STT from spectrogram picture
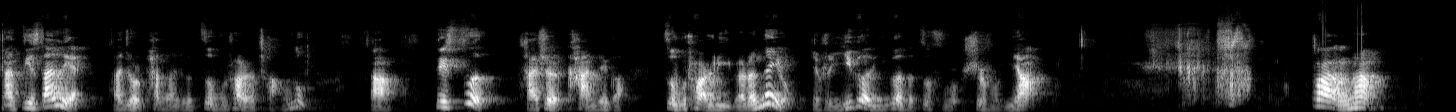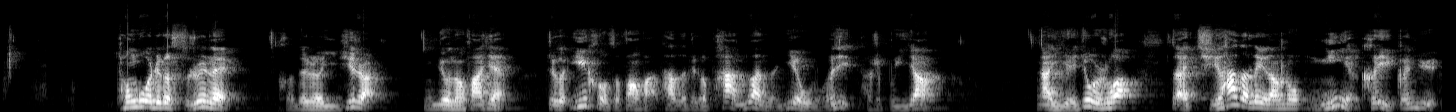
那第三点它就是判断这个字符串的长度啊，第四才是看这个字符串里边的内容，就是一个一个的字符是否一样。那你看，通过这个 string 类和这个 integer，你就能发现。这个 equals 方法，它的这个判断的业务逻辑它是不一样的。那也就是说，在其他的类当中，你也可以根据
